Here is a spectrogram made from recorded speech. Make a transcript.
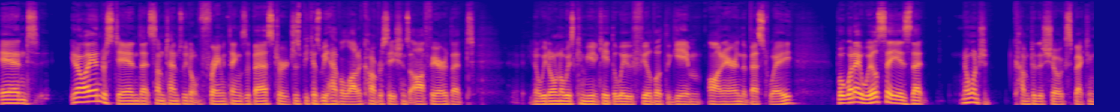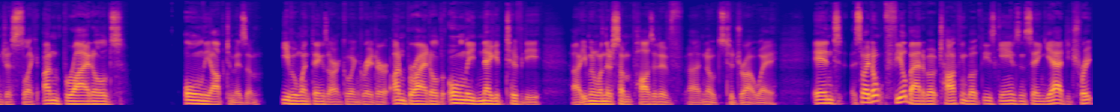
And, you know, I understand that sometimes we don't frame things the best or just because we have a lot of conversations off air that, you know, we don't always communicate the way we feel about the game on air in the best way. But what I will say is that no one should come to the show expecting just like unbridled, only optimism, even when things aren't going great, or unbridled, only negativity, uh, even when there's some positive uh, notes to draw away. And so I don't feel bad about talking about these games and saying, yeah, Detroit,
